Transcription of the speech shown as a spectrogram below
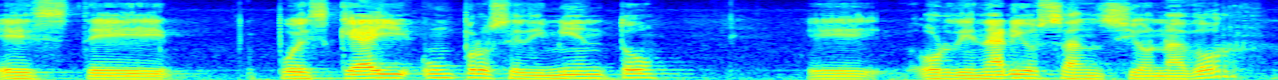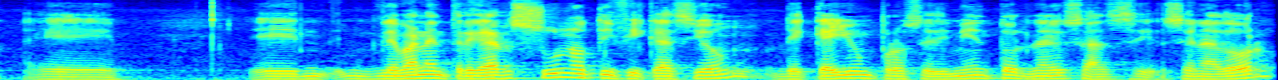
este, pues que hay un procedimiento eh, ordinario sancionador. Eh, le van a entregar su notificación de que hay un procedimiento ordinario sancionador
